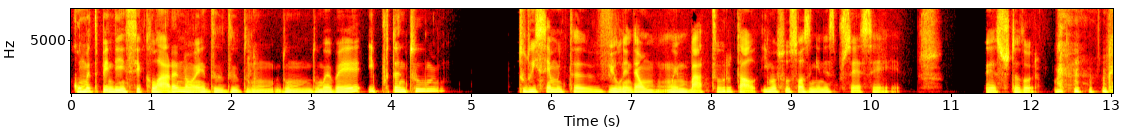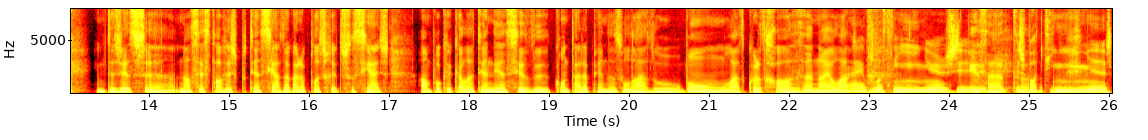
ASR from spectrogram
com uma dependência clara, não é? De, de, de, um, de, um, de um bebê e, portanto, tudo isso é muito violento, é um, um embate brutal. E uma pessoa sozinha nesse processo é, é assustador. e muitas vezes, eh, não sei se talvez potenciado agora pelas redes sociais, há um pouco aquela tendência de contar apenas o lado bom, o lado cor-de-rosa, não é? O lado. Ah, os lacinhos, eh, Exato. as botinhas.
